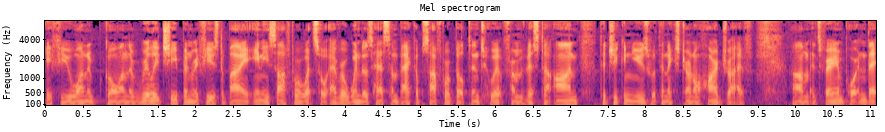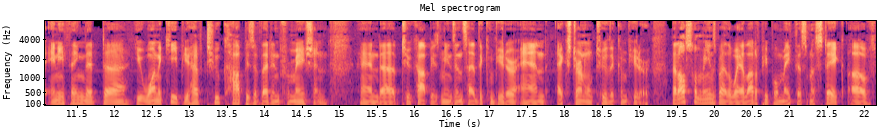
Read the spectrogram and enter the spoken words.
If you want to go on the really cheap and refuse to buy any software whatsoever, Windows has some backup software built into it from Vista on that you can use with an external hard drive. Um, it's very important that anything that uh, you want to keep, you have two copies of that information. And uh, two copies means inside the computer and external to the computer. That also means, by the way, a lot of people make this mistake of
